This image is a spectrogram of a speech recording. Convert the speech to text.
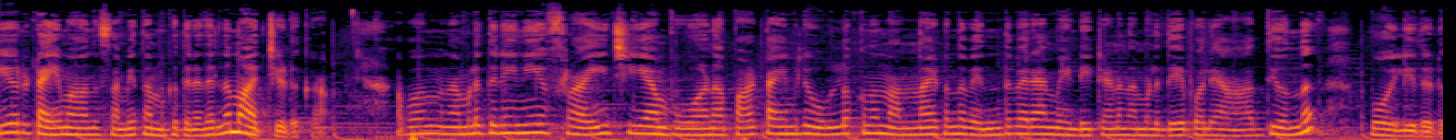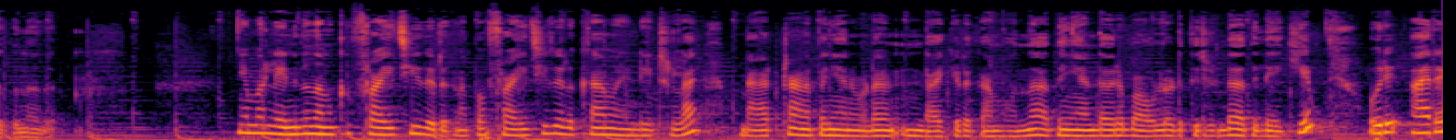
ഈ ഒരു ടൈം ആവുന്ന സമയത്ത് നമുക്ക് ഇതിനെ നിന്ന് മാറ്റിയെടുക്കാം. അപ്പം നമ്മളിതിനെ ഇനി ഫ്രൈ ചെയ്യാൻ പോവുകയാണ് അപ്പോൾ ആ ടൈമിൽ ഉള്ളൊക്കെ ഒന്ന് നന്നായിട്ടൊന്ന് വെന്ത് വരാൻ വേണ്ടിയിട്ടാണ് നമ്മൾ ഇതേപോലെ ആദ്യം ഒന്ന് ബോയിൽ ചെയ്തെടുക്കുന്നത്. ഞാൻ പറഞ്ഞില്ല ഇനി നമുക്ക് ഫ്രൈ ചെയ്തെടുക്കണം. അപ്പോൾ ഫ്രൈ ചെയ്തെടുക്കാൻ വേണ്ടിയിട്ടുള്ള ബാറ്ററാണ് ഇപ്പോൾ ഞാനിവിടെ ഉണ്ടാക്കിയെടുക്കാൻ പോകുന്നത്. അത് ഞാൻ ഒരു ബൗൾ എടുത്തിട്ടുണ്ട്. അതിലേക്ക് ഒരു അര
